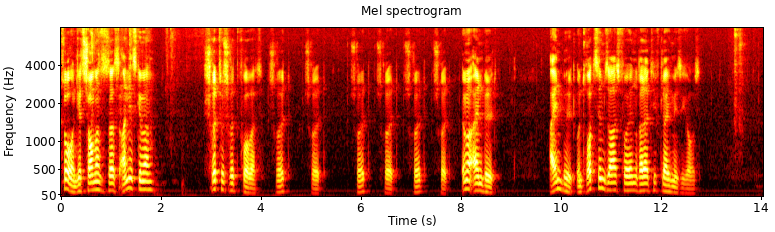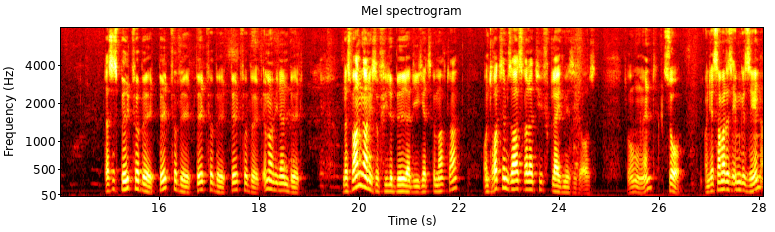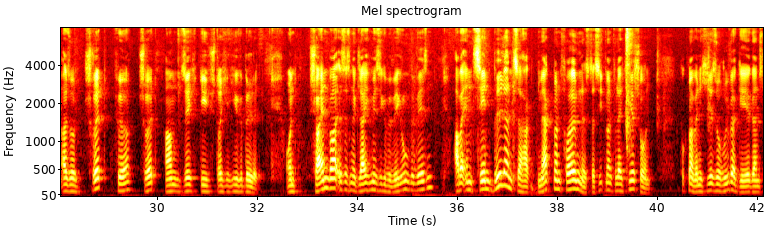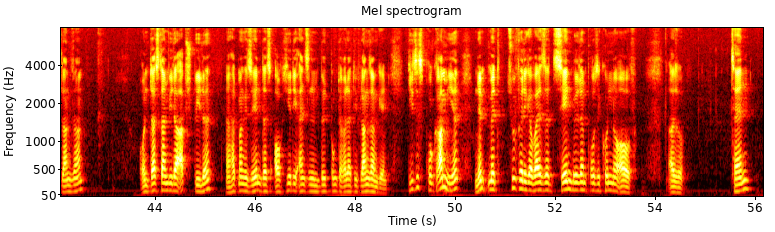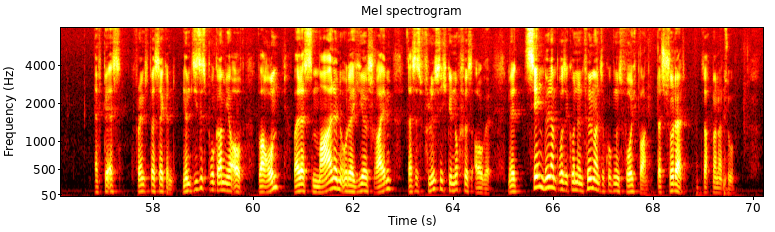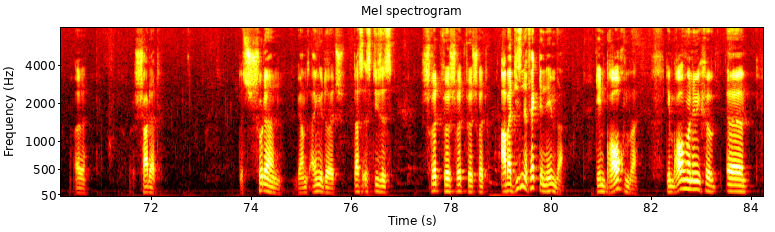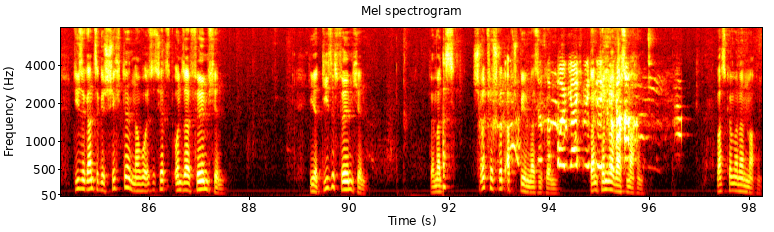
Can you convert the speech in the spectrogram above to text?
So, und jetzt schauen wir uns das an. Jetzt gehen wir Schritt für Schritt vorwärts. Schritt, Schritt, Schritt, Schritt, Schritt, Schritt. Immer ein Bild. Ein Bild. Und trotzdem sah es vorhin relativ gleichmäßig aus. Das ist Bild für Bild, Bild für Bild, Bild für Bild, Bild für Bild. Immer wieder ein Bild. Und das waren gar nicht so viele Bilder, die ich jetzt gemacht habe. Und trotzdem sah es relativ gleichmäßig aus. So, Moment. So, und jetzt haben wir das eben gesehen. Also Schritt für Schritt haben sich die Striche hier gebildet. Und scheinbar ist es eine gleichmäßige Bewegung gewesen. Aber in zehn Bildern zerhackt merkt man folgendes. Das sieht man vielleicht hier schon. Guck mal, wenn ich hier so rüber gehe, ganz langsam, und das dann wieder abspiele, dann hat man gesehen, dass auch hier die einzelnen Bildpunkte relativ langsam gehen. Dieses Programm hier nimmt mit zufälligerweise 10 Bildern pro Sekunde auf. Also 10 FPS, Frames per Second. Nimmt dieses Programm hier auf. Warum? Weil das Malen oder hier Schreiben, das ist flüssig genug fürs Auge. Mit 10 Bildern pro Sekunde einen Film anzugucken, ist furchtbar. Das schuddert, sagt man dazu. Äh, schaddert. Das Schuddern, wir haben es eingedeutscht. Das ist dieses Schritt für Schritt für Schritt. Aber diesen Effekt, den nehmen wir. Den brauchen wir. Den brauchen wir nämlich für äh, diese ganze Geschichte. Na, wo ist es jetzt? Unser Filmchen. Hier, dieses Filmchen. Wenn wir das Schritt für Schritt abspielen lassen können, dann können wir was machen. Was können wir dann machen?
